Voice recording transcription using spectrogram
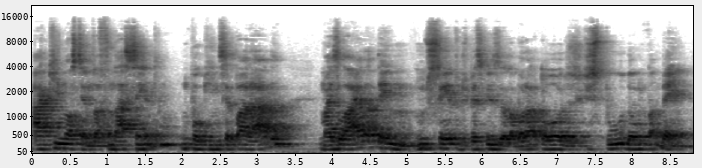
Aqui nós temos a Fundacentro, um pouquinho separada, mas lá ela tem um centro de pesquisa, laboratórios que estudam também.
